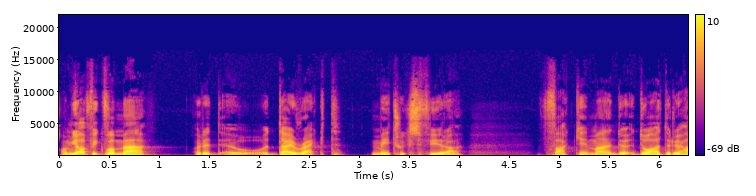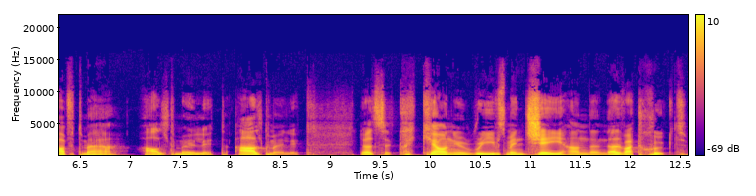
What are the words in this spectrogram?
Om jag fick vara med och, det, och direct Matrix 4 Fucking man, då hade du haft med allt möjligt. Allt möjligt. Du hade sett Keanu Reeves med en J i handen, det hade varit sjukt.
